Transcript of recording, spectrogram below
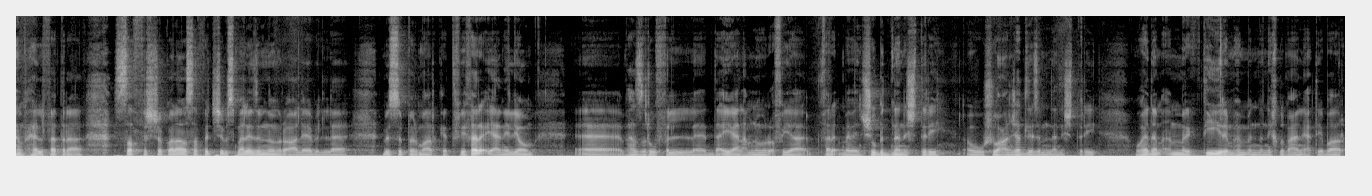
بهالفترة صف الشوكولا وصف الشيبس ما لازم نمرق عليه بال بالسوبر ماركت. في فرق يعني اليوم بهالظروف الدقيقة اللي عم نمرق فيها فرق ما بين شو بدنا نشتري وشو عن جد لازم بدنا نشتري. وهذا أمر كتير مهم إنه ناخده بعين الاعتبار.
